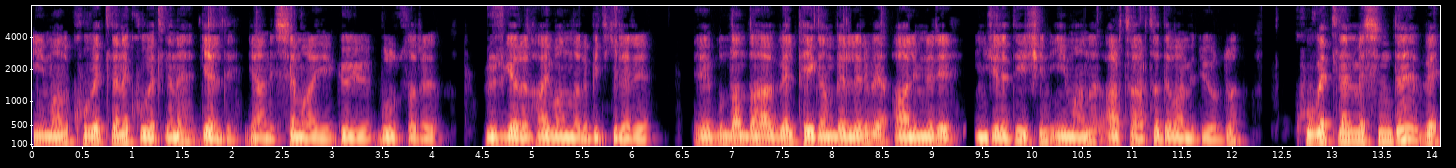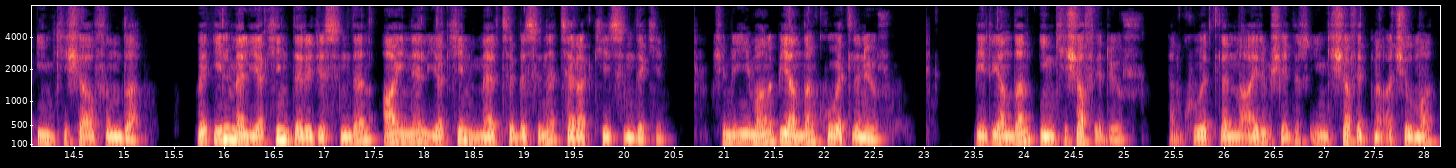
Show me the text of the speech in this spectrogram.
imanı kuvvetlene kuvvetlene geldi. Yani semayı, göğü, bulutları, rüzgarı, hayvanları, bitkileri, e, bundan daha evvel peygamberleri ve alimleri incelediği için imanı arta arta devam ediyordu. Kuvvetlenmesinde ve inkişafında ve ilmel yakin derecesinden aynel yakin mertebesine terakkisindeki. Şimdi imanı bir yandan kuvvetleniyor. Bir yandan inkişaf ediyor. Yani kuvvetlenme ayrı bir şeydir. İnkişaf etme, açılma,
